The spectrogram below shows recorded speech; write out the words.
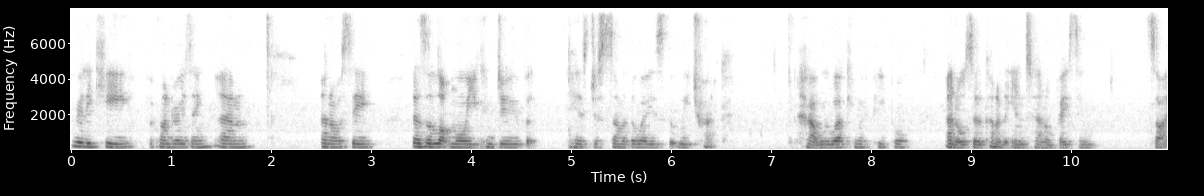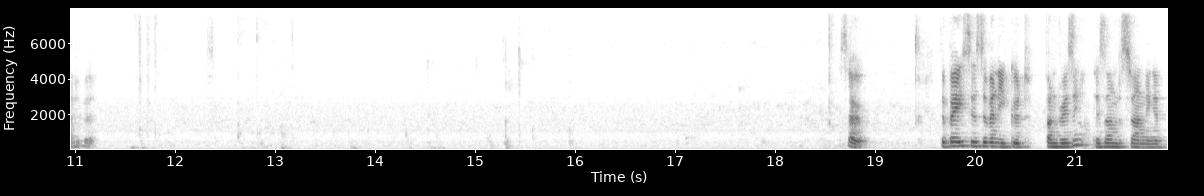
really key for fundraising. Um, and obviously there's a lot more you can do, but here's just some of the ways that we track how we're working with people and also the kind of the internal facing side of it. So the basis of any good fundraising is understanding a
